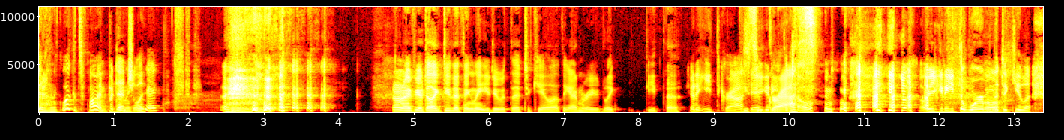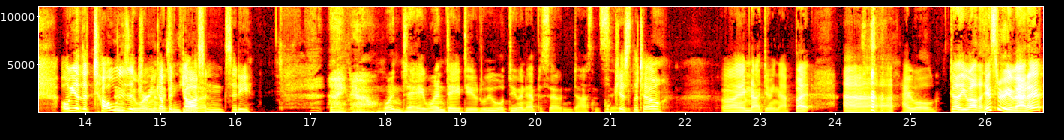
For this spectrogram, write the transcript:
They're like, look, it's fun. I'm like, Potentially. "Okay." I don't know if you have to like do the thing that you do with the tequila at the end, where you like eat the You gotta eat the grass. yeah, you gotta eat the toe. or you could eat the worm in the Oh. tequila. Oh yeah, the toe Eat is a drink in up in. Dawson City. I know. One day, one day, dude, we will do an episode in Dawson City. We'll kiss the toe. Well, I'm not doing that, but uh, I will tell you all the history about it.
